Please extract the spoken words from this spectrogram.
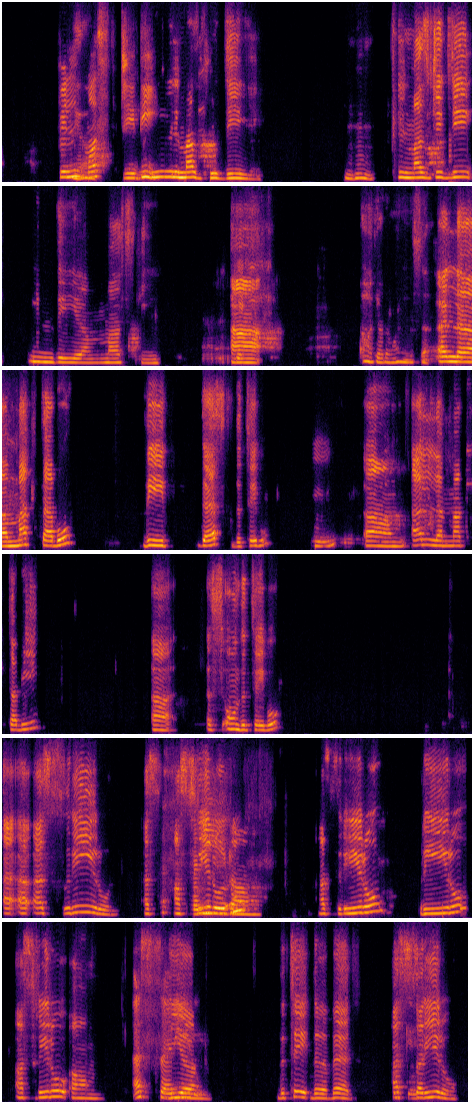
Fil Yeah. masjidi. Fil masjidi. Mhm. Fil masjidi in the um, mosque. Uh, oh, the other one is uh, al uh, maktabu, the desk, the table. Hmm. Um, al maktabi, uh, is on the table. Asrirun, as asriru, Asriru. um, asriru, riru, asriru, um, the As-sariru. um, the the bed Okay.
